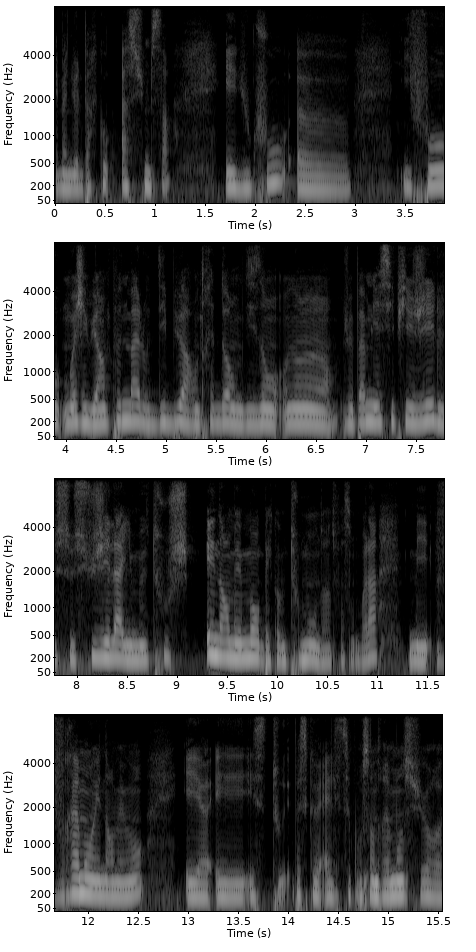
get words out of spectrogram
Emmanuel Berco assume ça. Et du coup, il faut. Moi, j'ai eu un peu de mal au début à rentrer dedans en me disant oh, non, non, non, je vais pas me laisser piéger. Ce sujet-là, il me touche énormément, mais comme tout le monde, hein, de toute façon, voilà, mais vraiment énormément. Et, euh, et- et tout- parce qu'elle se concentre vraiment sur euh,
